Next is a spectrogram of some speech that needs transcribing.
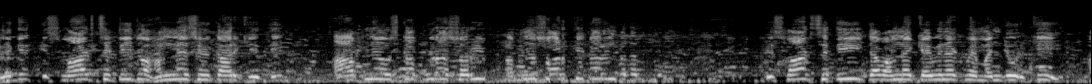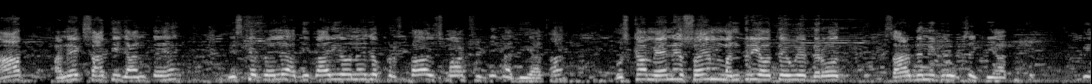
लेकिन स्मार्ट सिटी जो हमने स्वीकार की थी, आपने उसका पूरा स्वरूप, अपने स्वार्थ के कारण बदल दिया। स्मार्ट सिटी जब हमने कैबिनेट में मंजूर की, आप अनेक साथी जानते हैं। इसके पहले अधिकारियों ने जो प्रस्ताव स्मार्ट सिटी का दिया था, उसका मैंने स्वयं मंत्री होते हुए विरोध सार्वजनिक रूप से किया था कि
